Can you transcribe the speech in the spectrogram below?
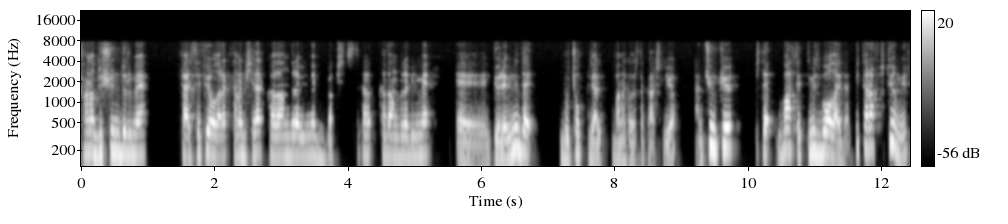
sana düşündürme, felsefi olarak sana bir şeyler kazandırabilme, bir bakış açısı kazandırabilme e, görevini de bu çok güzel bana kalırsa karşılıyor. Yani çünkü işte bahsettiğimiz bu olayda bir taraf tutuyor muyuz?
